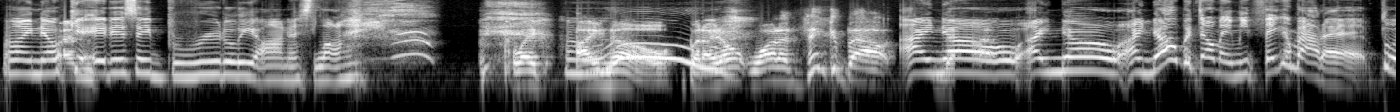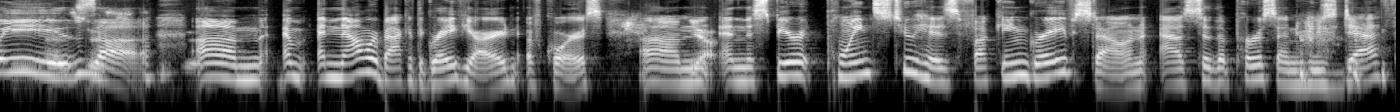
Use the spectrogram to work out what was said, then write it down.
Well, I know I'm- it is a brutally honest line. Like I know, but I don't want to think about. I know, I know, I know, but don't make me think about it, please. Uh, um, and, and now we're back at the graveyard, of course. Um, Yeah. and the spirit points to his fucking gravestone as to the person whose death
